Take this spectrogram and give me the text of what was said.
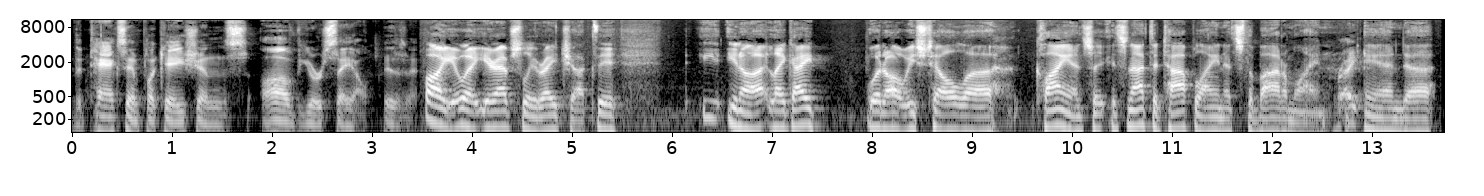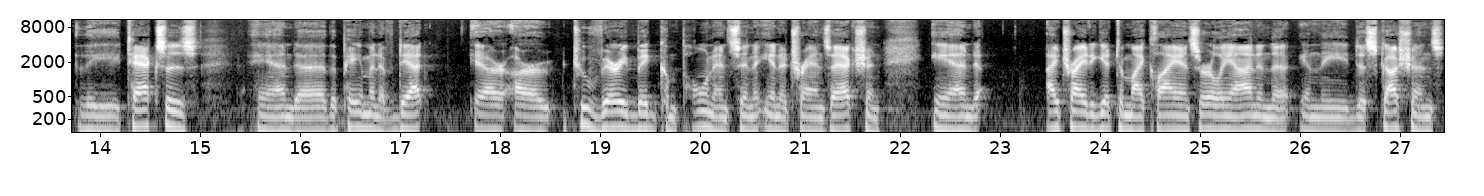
the tax implications of your sale, isn't it? Well, you're absolutely right, Chuck. The, you know, like I would always tell uh, clients, it's not the top line; it's the bottom line. Right. And uh, the taxes and uh, the payment of debt are, are two very big components in a, in a transaction, and I try to get to my clients early on in the in the discussions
